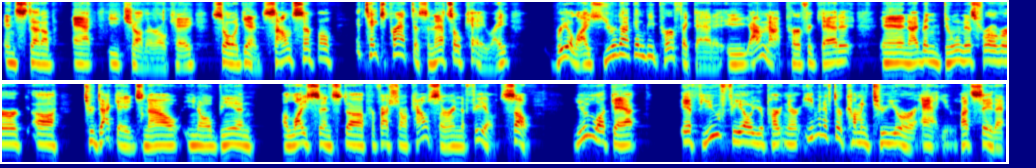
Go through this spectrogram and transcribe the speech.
instead of at each other. Okay. So again, sounds simple. It takes practice and that's okay, right? Realize you're not going to be perfect at it. I'm not perfect at it. And I've been doing this for over uh, two decades now, you know, being a licensed uh, professional counselor in the field. So you look at if you feel your partner, even if they're coming to you or at you, let's say that,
